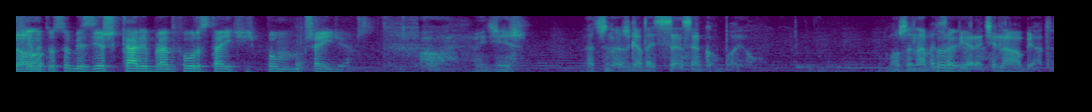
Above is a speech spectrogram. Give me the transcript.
No. To sobie zjesz kary Bradwursta i ci pom- przejdzie. o, widzisz? Zaczynasz gadać z sensem, kowboju. Może nawet Sorry. zabiorę cię na obiad.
